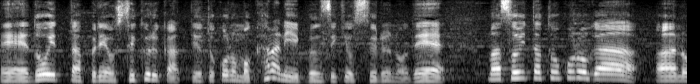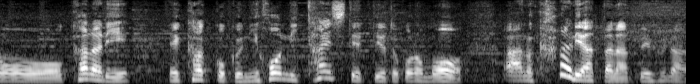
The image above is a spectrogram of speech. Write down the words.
えーどういったプレーをしてくるかっていうところもかなり分析をするので、まあ、そういったところが、あのかなりえー各国日本に対してっていうところもあのかなりあったなっていうふうな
